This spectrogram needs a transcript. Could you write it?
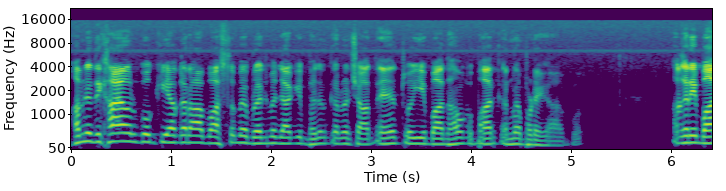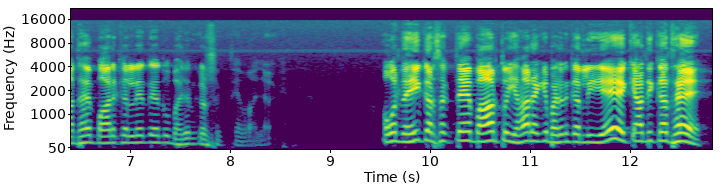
हमने दिखाया उनको कि अगर आप वास्तव में ब्रज में जाके भजन करना चाहते हैं तो ये बाधाओं को पार करना पड़ेगा आपको। अगर ये बाधाएँ पार कर लेते हैं तो भजन कर सकते हैं वहाँ जाके। और नहीं कर सकते हैं बाहर तो यहाँ रह के भजन कर लीजिए। क्या दिक्कत है?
